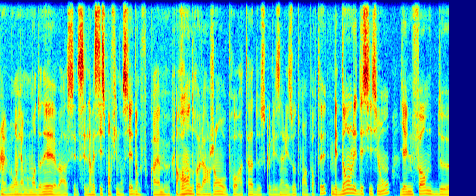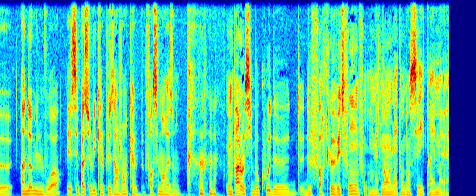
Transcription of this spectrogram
bon, il y a un moment donné, eh ben, c'est de l'investissement financier, donc il faut quand même rendre l'argent au prorata de ce que les uns et les autres ont apporté. Mais dans les décisions, il y a une forme de un homme, une voix, et c'est pas celui qui a le plus d'argent qui a forcément raison. on parle aussi beaucoup de, de, fortes levées de fonds. Maintenant, la tendance est quand même euh,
